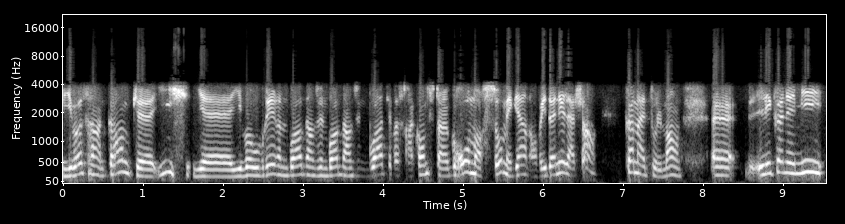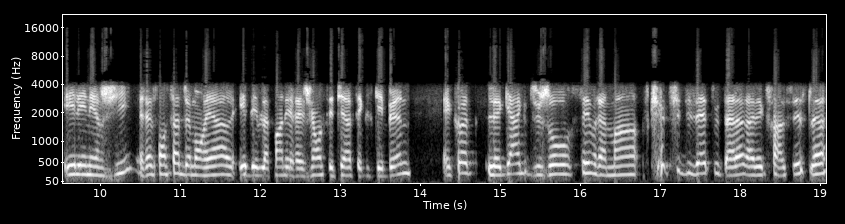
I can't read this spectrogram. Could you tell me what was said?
Il va se rendre compte que euh, il va ouvrir une boîte dans une boîte dans une boîte. Il va se rendre compte que c'est un gros morceau, mais regarde, on va lui donner la chance, comme à tout le monde. Euh, L'économie et l'énergie, responsable de Montréal et développement des régions, c'est Pierre Fitzgibbon. Écoute, le gag du jour, c'est vraiment ce que tu disais tout à l'heure avec Francis là,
